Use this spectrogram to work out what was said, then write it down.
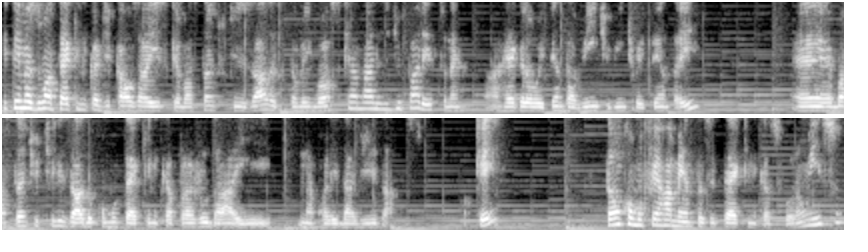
E tem mais uma técnica de causa raiz que é bastante utilizada, que também gosto, que é a análise de Pareto, né? A regra 80-20, 20-80 aí, é bastante utilizado como técnica para ajudar aí na qualidade de dados. Ok? Então, como ferramentas e técnicas foram isso.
